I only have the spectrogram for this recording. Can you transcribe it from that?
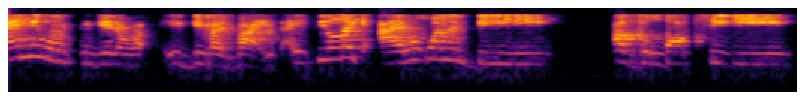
Anyone can give give advice. I feel like I don't want to be a glossy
